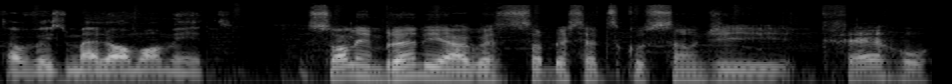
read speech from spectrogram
talvez o melhor momento. Só lembrando, Iago, sobre essa discussão de ferro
